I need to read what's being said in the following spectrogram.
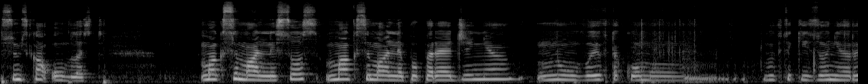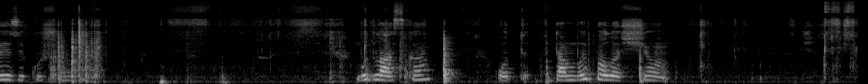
Сумська область. Максимальний сос, максимальне попередження. Ну, ви в такому, ви в такій зоні ризику, що. Будь ласка, от там випало, що. Щас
